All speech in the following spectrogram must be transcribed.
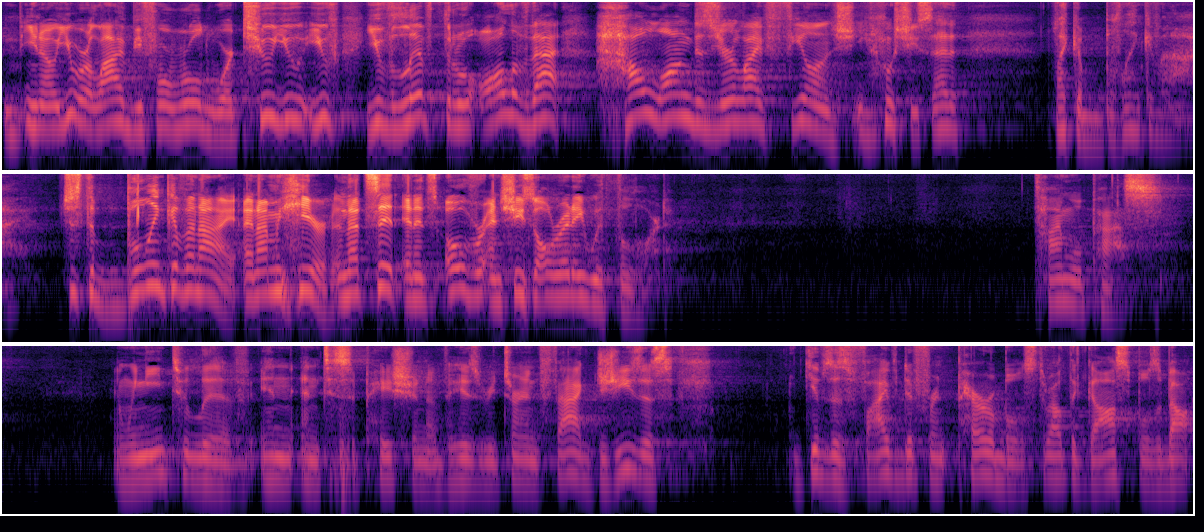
you know, you were alive before World War II. You, you've, you've lived through all of that. How long does your life feel? And she, you know she said? Like a blink of an eye. Just a blink of an eye, and I'm here, and that's it, and it's over, and she's already with the Lord. Time will pass, and we need to live in anticipation of his return. In fact, Jesus gives us five different parables throughout the Gospels about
